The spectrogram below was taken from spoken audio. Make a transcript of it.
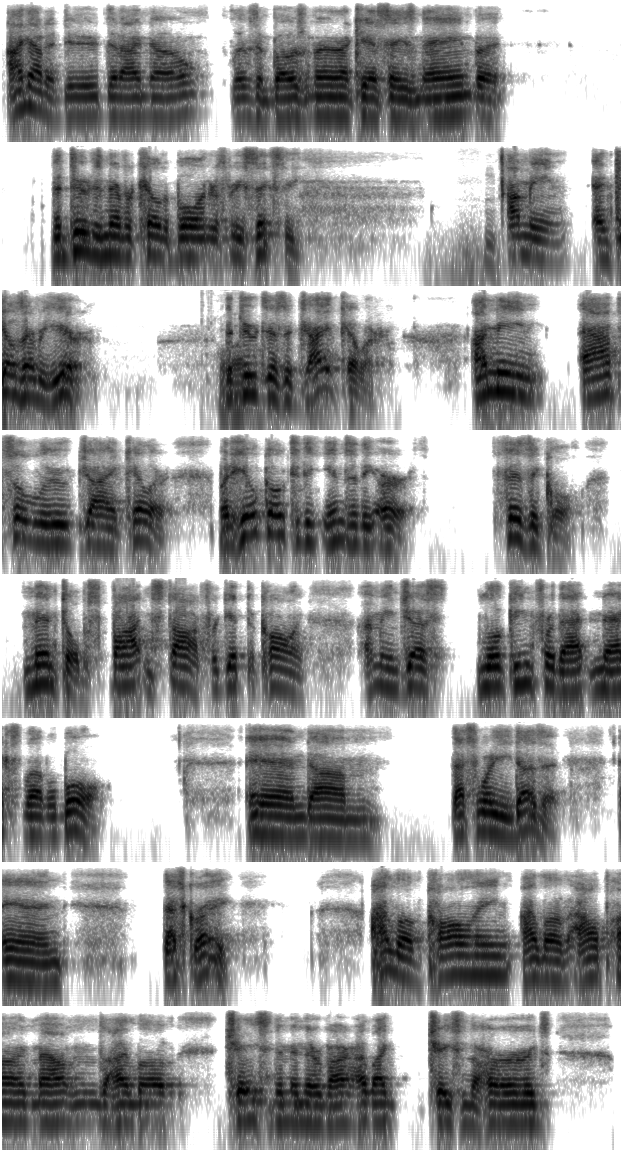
I got a dude that I know lives in Bozeman. I can't say his name, but the dude has never killed a bull under 360. Hmm. I mean, and kills every year. The dude dude's just a giant killer. I mean, absolute giant killer. But he'll go to the ends of the earth, physical, mental, spot and stock, forget the calling. I mean, just looking for that next level bull. And um, that's what he does it. And that's great. I love calling. I love alpine mountains. I love chasing them in their environment. I like chasing the herds.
